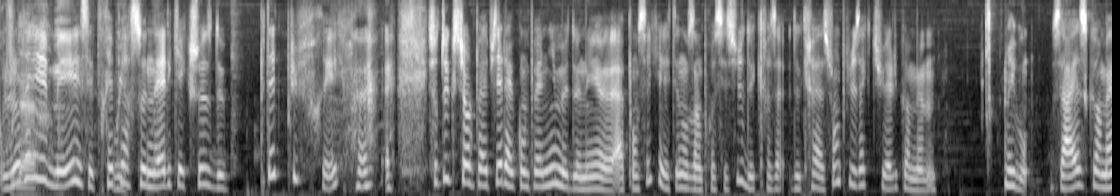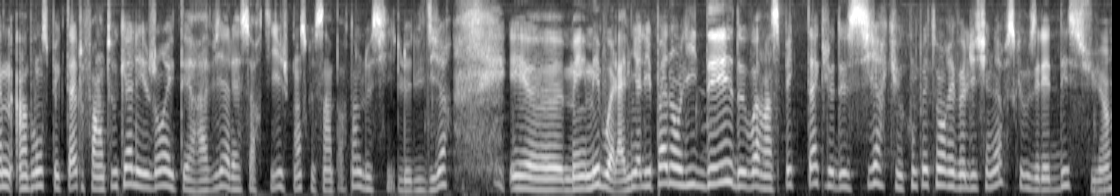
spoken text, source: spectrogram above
Les j'aurais aimé. C'est très Oui. personnel, quelque chose de peut-être plus frais. Surtout que sur le papier, la compagnie me donnait euh, à penser qu'elle était dans un processus de, de création plus actuel quand même. Mais bon, ça reste quand même un bon spectacle. Enfin, en tout cas, les gens étaient ravis à la sortie. Je pense que c'est important de le, si- de le dire. Et euh, mais, mais voilà, n'y allez pas dans l'idée de voir un spectacle de cirque complètement révolutionnaire parce que vous allez être déçus. hein.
